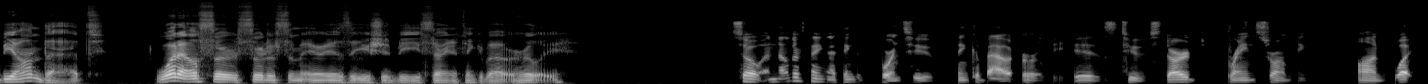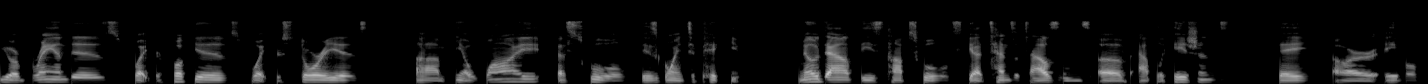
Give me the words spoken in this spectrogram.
beyond that, what else are sort of some areas that you should be starting to think about early? So another thing I think is important to think about early is to start brainstorming on what your brand is, what your hook is, what your story is, um, you know, why a school is going to pick you. No doubt these top schools get tens of thousands of applications. They are able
